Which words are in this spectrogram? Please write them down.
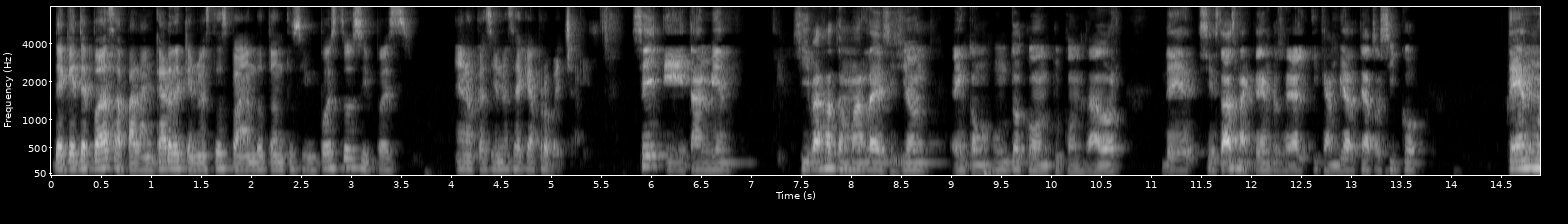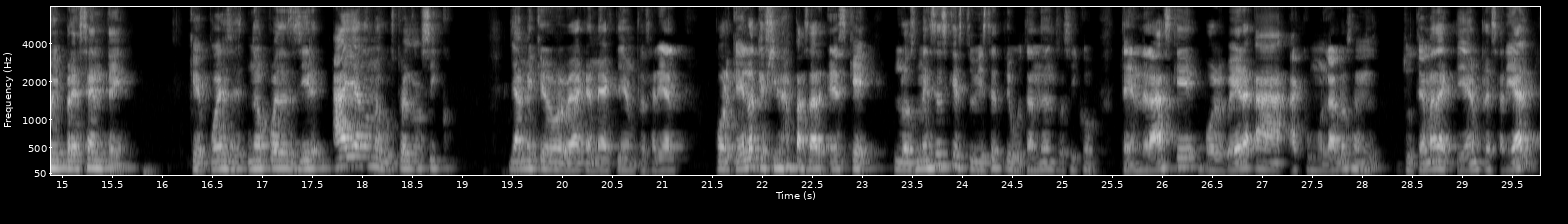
de que te puedas apalancar de que no estás pagando tantos impuestos y pues en ocasiones hay que aprovecharlo. Sí, y también, si vas a tomar la decisión en conjunto con tu contador de si estás en actividad empresarial y cambiarte a reciclo, ten muy presente que puedes, no puedes decir, ah, ya no me gustó el reciclo, ya me quiero volver a cambiar a actividad empresarial. Porque lo que sí va a pasar es que los meses que estuviste tributando en reciclo tendrás que volver a acumularlos en tu tema de actividad empresarial,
